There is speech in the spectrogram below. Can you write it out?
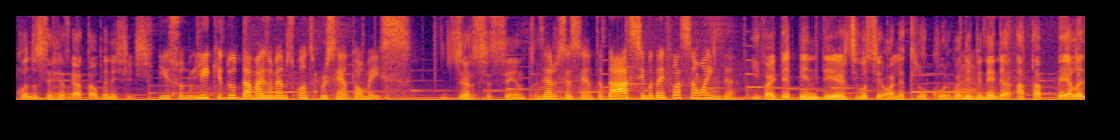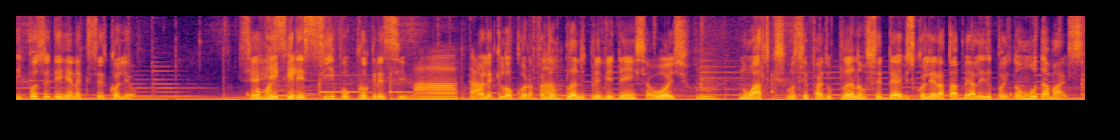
Quando você resgatar o benefício. Isso líquido dá mais ou menos quantos por cento ao mês? 0,60. 0,60. Dá acima da inflação ainda. E vai depender se você. Olha que loucura. Vai Hum. depender da tabela de imposto de renda que você escolheu. Se Como é assim? regressiva ou progressiva. Ah, tá. Olha que loucura. Fazer Ah. um plano de previdência hoje, Hum. no ato que você faz o plano, você deve escolher a tabela e depois não muda mais.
